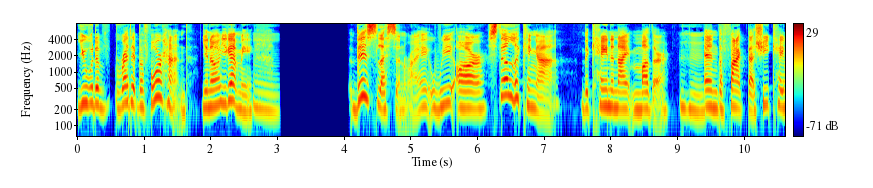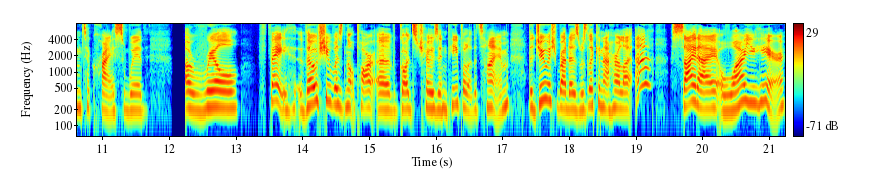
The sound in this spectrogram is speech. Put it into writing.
you would have read it beforehand. You know, you get me? Hmm. This lesson, right? We are still looking at the Canaanite mother mm-hmm. and the fact that she came to Christ with a real faith. Though she was not part of god's chosen people at the time the jewish brothers was looking at her like ah side eye why are you here?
